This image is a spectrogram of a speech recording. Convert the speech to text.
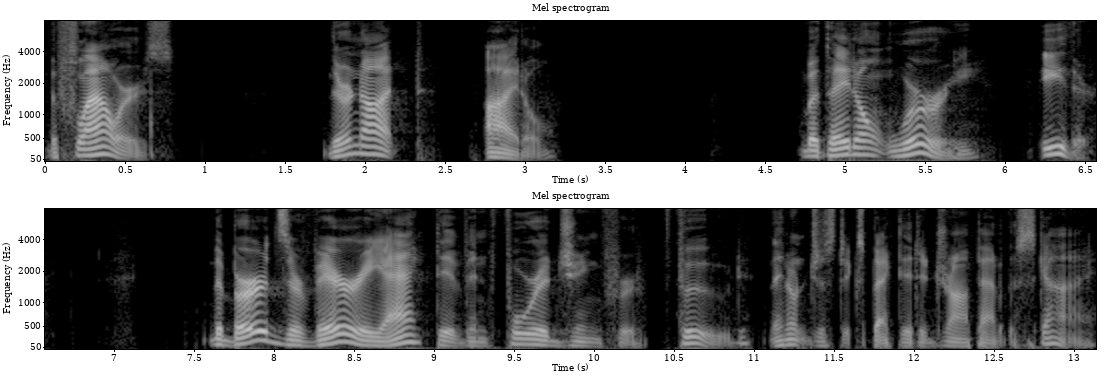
the flowers, they're not idle, but they don't worry either. The birds are very active in foraging for food. They don't just expect it to drop out of the sky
